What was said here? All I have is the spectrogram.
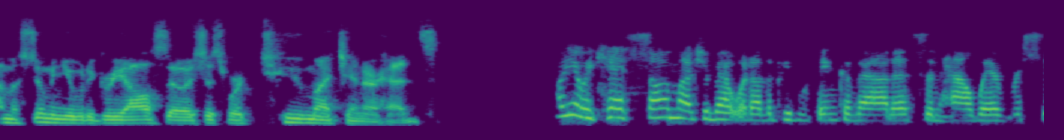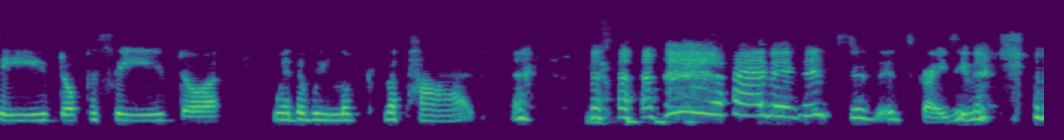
I'm assuming you would agree also, it's just we're too much in our heads. Oh yeah, we care so much about what other people think about us and how we're received or perceived or whether we look the part. and it, it's just it's craziness.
